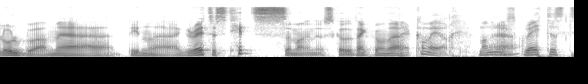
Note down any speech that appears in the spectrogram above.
Lolbua med dine greatest hits, Magnus. Skal du tenke på om det? Det kan vi gjøre. Magnus Ja. Greatest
